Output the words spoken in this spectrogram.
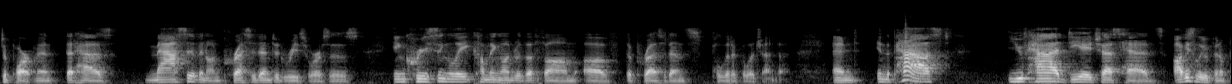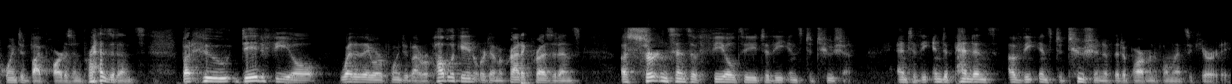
department that has massive and unprecedented resources, increasingly coming under the thumb of the president's political agenda. And in the past, you've had DHS heads, obviously who've been appointed by partisan presidents, but who did feel whether they were appointed by Republican or Democratic presidents, a certain sense of fealty to the institution and to the independence of the institution of the Department of Homeland Security.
